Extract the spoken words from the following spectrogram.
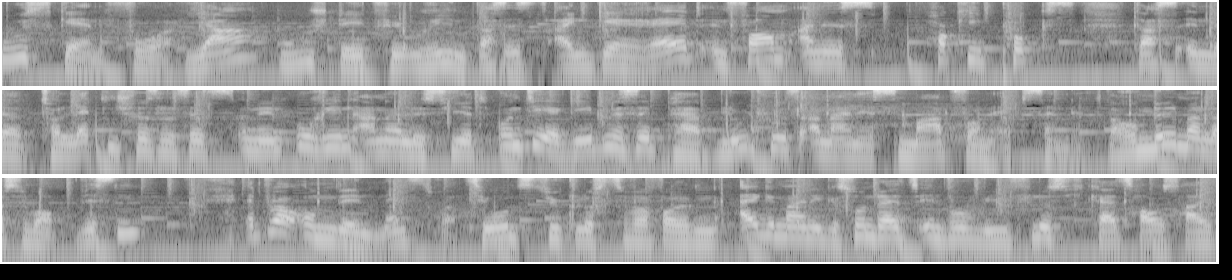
U-Scan vor. Ja, U steht für Urin. Das ist ein Gerät in Form eines Hockeypucks, das in der Toilettenschüssel sitzt und den Urin analysiert und die Ergebnisse per Bluetooth an eine Smartphone-App sendet. Warum will man das überhaupt wissen? Etwa um den Menstruationszyklus zu verfolgen, allgemeine Gesundheitsinfo wie Flüssigkeitshaushalt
